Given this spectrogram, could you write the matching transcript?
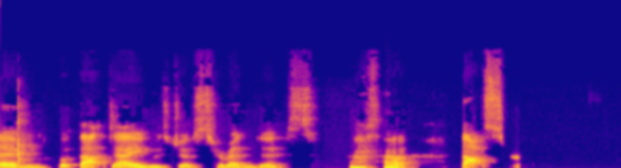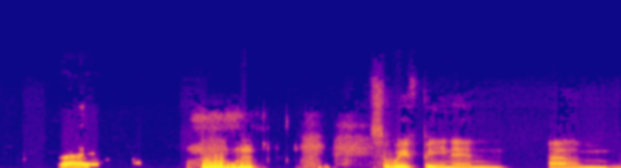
Um, but that day was just horrendous. That's Right. So we've been in. Um,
